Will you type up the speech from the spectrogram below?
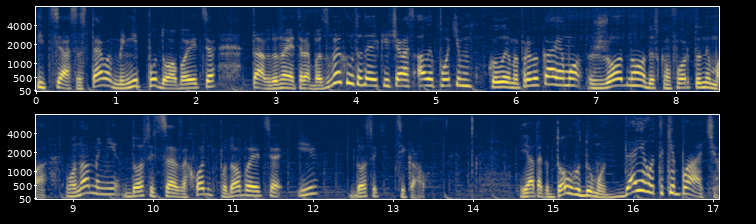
і ця система мені подобається. Так, до неї треба звикнути деякий час, але потім, коли ми привикаємо, жодного дискомфорту нема. Вона мені досить все заходить, подобається і досить цікаво. Я так довго думав, де я таке бачив?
